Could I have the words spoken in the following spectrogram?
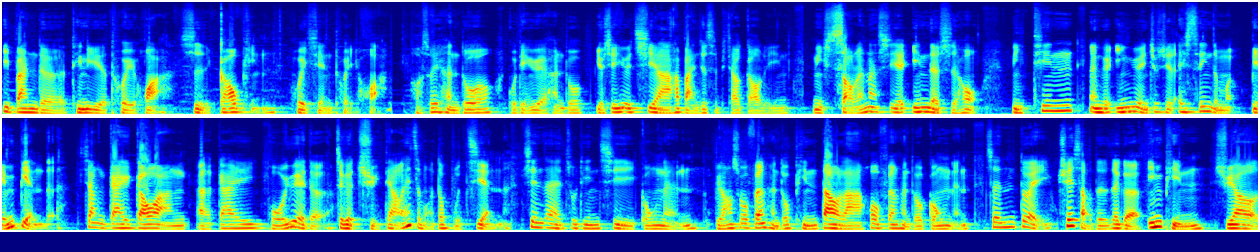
一般的听力的退化是高频会先退化。哦，所以很多古典乐，很多有些乐器啊，它本来就是比较高的音，你少了那些音的时候，你听那个音乐，你就觉得，哎，声音怎么扁扁的？像该高昂、呃，该活跃的这个曲调，哎，怎么都不见了？现在助听器功能，比方说分很多频道啦，或分很多功能，针对缺少的这个音频需要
